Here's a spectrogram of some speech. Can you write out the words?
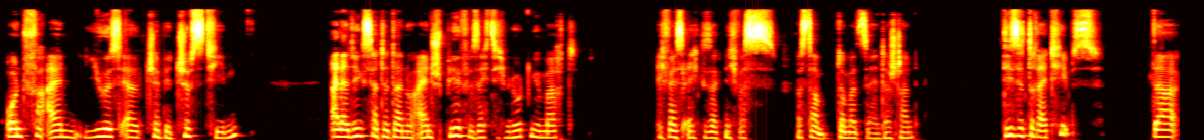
und für ein USL Championships Team. Allerdings hat er da nur ein Spiel für 60 Minuten gemacht. Ich weiß ehrlich gesagt nicht, was, was da damals dahinter stand. Diese drei Teams, da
